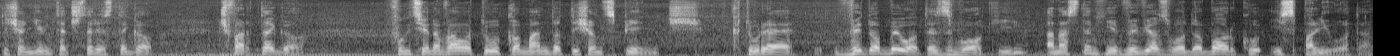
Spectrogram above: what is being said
1944 funkcjonowało tu komando 1005, które wydobyło te zwłoki, a następnie wywiozło do Borku i spaliło tam.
